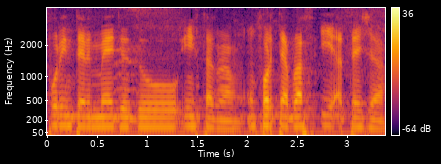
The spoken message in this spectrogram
por intermédio do Instagram. Um forte abraço e até já.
